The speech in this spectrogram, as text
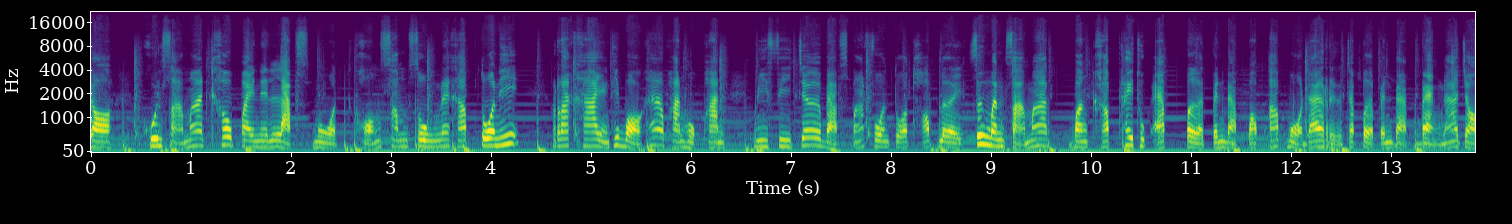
จอ คุณสามารถเข้าไปใน Labs Mode ของ Samsung นะครับตัวนี้ราคาอย่างที่บอก 5,000 6,000 มีฟีเจอร์แบบสมาร์ทโฟนตัวท็อปเลย ซึ่งมันสามารถบังคับให้ทุกแอปเปิดเป็นแบบ Pop Up Mode ได้ หรือจะเปิดเป็นแบบแบ่งหน้าจอ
